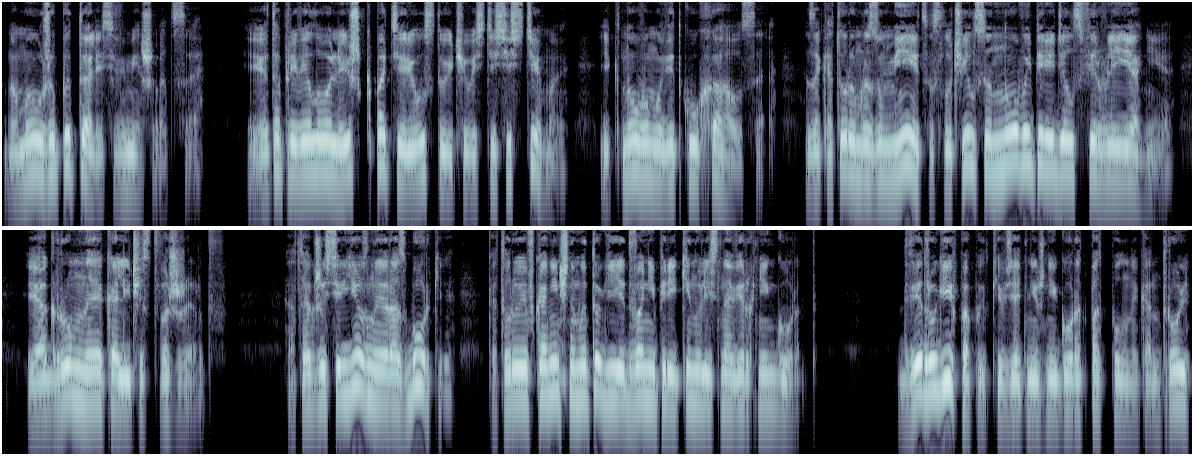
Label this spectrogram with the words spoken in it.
но мы уже пытались вмешиваться, и это привело лишь к потере устойчивости системы и к новому витку хаоса, за которым, разумеется, случился новый передел сфер влияния и огромное количество жертв, а также серьезные разборки, которые в конечном итоге едва не перекинулись на верхний город. Две других попытки взять нижний город под полный контроль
